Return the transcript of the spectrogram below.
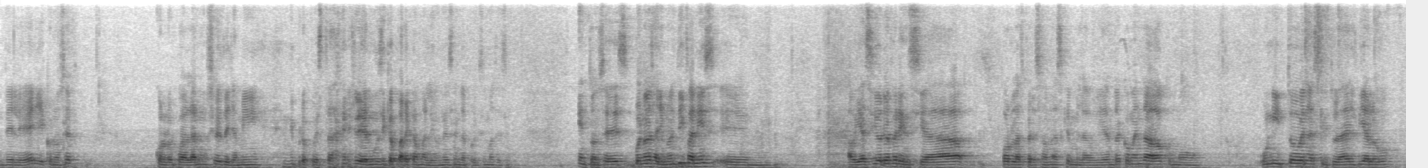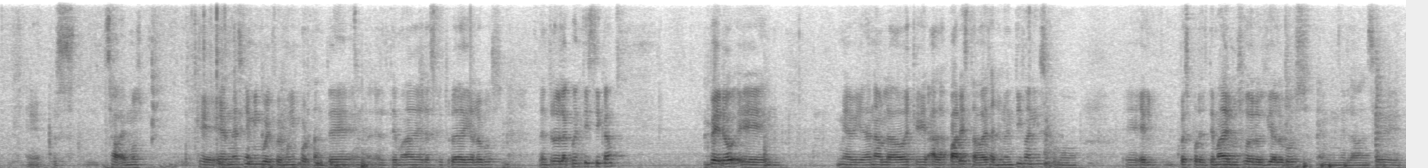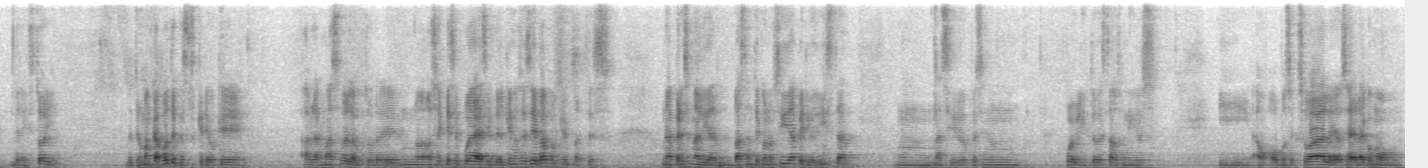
de, leer y de conocer. Con lo cual anuncio desde ya mi, mi propuesta de leer Música para Camaleones en la próxima sesión. Entonces, bueno, Desayuno en Tiffany's había sido referenciada por las personas que me la habían recomendado como un hito en la escritura del diálogo. Eh, pues sabemos que Ernest Hemingway fue muy importante en el tema de la escritura de diálogos dentro de la cuentística, pero eh, me habían hablado de que a la par estaba Desayuno en Tiffany's, como eh, pues por el tema del uso de los diálogos en el avance de, de la historia. De Truman Capote, pues creo que hablar más sobre el autor, eh, no, sé qué se pueda decir del que no se sepa, porque aparte es una personalidad bastante conocida, periodista, nacido pues en un pueblito de Estados Unidos y homosexual, eh, o sea, era como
